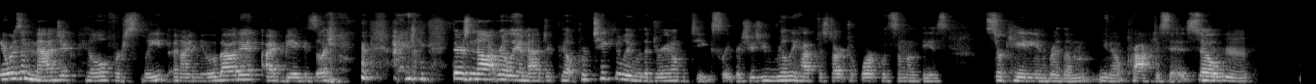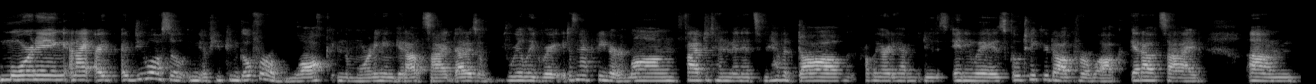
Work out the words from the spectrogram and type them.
there was a magic pill for sleep, and I knew about it, I'd be a gazillion. There's not really a magic pill, particularly with adrenal fatigue sleep issues. You really have to start to work with some of these circadian rhythm, you know, practices. So mm-hmm morning and I, I, I do also you know if you can go for a walk in the morning and get outside that is a really great it doesn't have to be very long five to ten minutes If you have a dog we're probably already having to do this anyways go take your dog for a walk get outside um,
